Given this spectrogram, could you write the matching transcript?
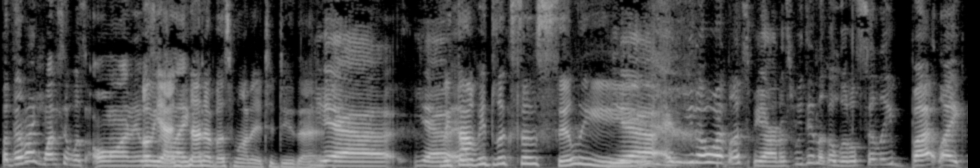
But then, like, once it was on, it was oh yeah like, none of us wanted to do that yeah, yeah. we it- thought we'd look so silly yeah. And you know what? Let's be honest. We did look a little silly, but, like,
